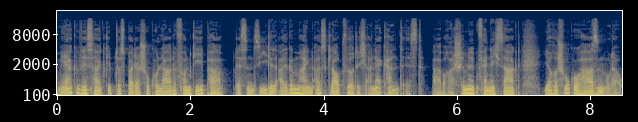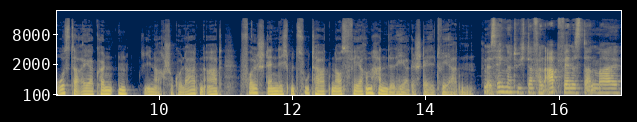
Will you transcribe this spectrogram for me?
Mehr Gewissheit gibt es bei der Schokolade von Gepa, dessen Siegel allgemein als glaubwürdig anerkannt ist. Barbara Schimmelpfennig sagt, ihre Schokohasen oder Ostereier könnten, je nach Schokoladenart, vollständig mit Zutaten aus fairem Handel hergestellt werden. Es hängt natürlich davon ab, wenn es dann mal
